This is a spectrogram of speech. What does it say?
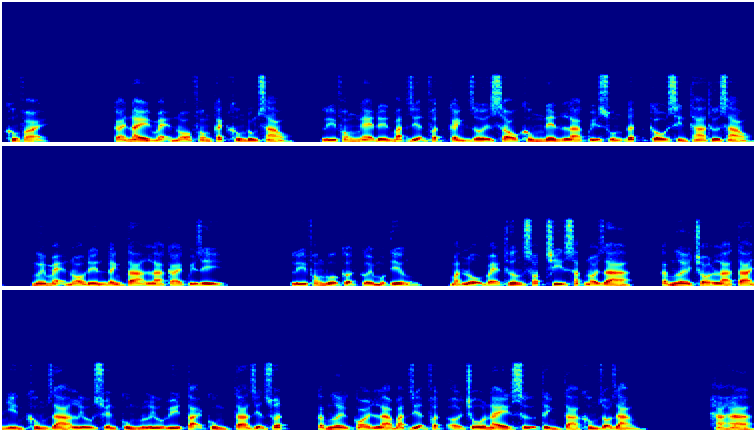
Không phải. Cái này mẹ nó phong cách không đúng sao, Lý Phong nghe đến bắt diện Phật cảnh giới sau không nên là quỳ xuống đất cầu xin tha thứ sao, ngươi mẹ nó đến đánh ta là cái quỷ gì. Lý Phong đùa cợt cười một tiếng, mặt lộ vẻ thương xót chi sắc nói ra, các ngươi cho là ta nhìn không ra Lưu Xuyên cùng Lưu Huy tại cùng ta diễn xuất, các ngươi coi là bắt diện Phật ở chỗ này sự tình ta không rõ ràng. Ha ha,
